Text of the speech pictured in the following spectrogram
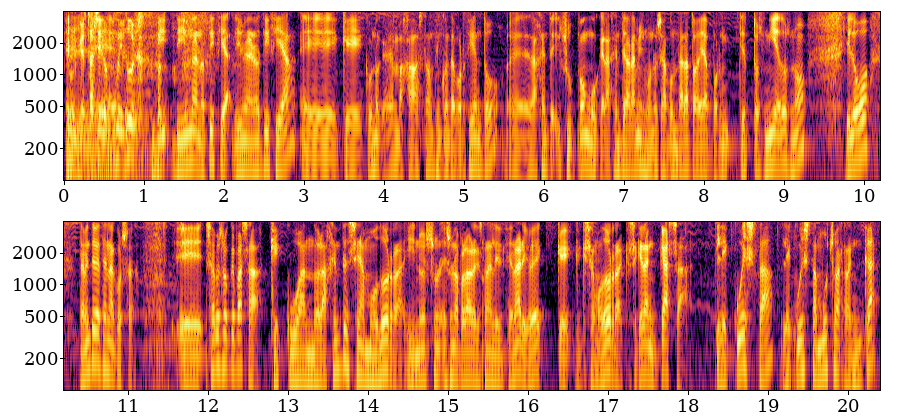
Porque esto ha sido muy duro. Di, una noticia, di una noticia eh, que, bueno, que habían bajado hasta un 50%, eh, la gente, y supongo que la gente ahora mismo no se apuntará todavía por ciertos miedos, ¿no? Y luego, también te voy a decir una cosa. Eh, ¿Sabes lo que pasa? Que cuando la gente se amodorra, y no es, es una palabra que está en el diccionario, ¿eh? que, que se amodorra, que se queda en casa le cuesta, le cuesta mucho arrancar,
